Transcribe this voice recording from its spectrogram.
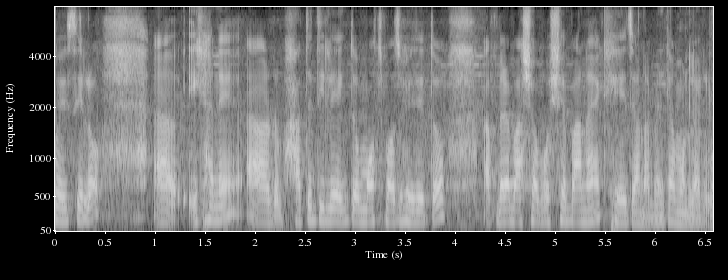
হয়েছিল। এখানে আর হাতে দিলে একদম মচমচ হয়ে যেত। আপনারা বাসা অবশ্যই বানায় খেয়ে জানাবেন কেমন লাগল।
